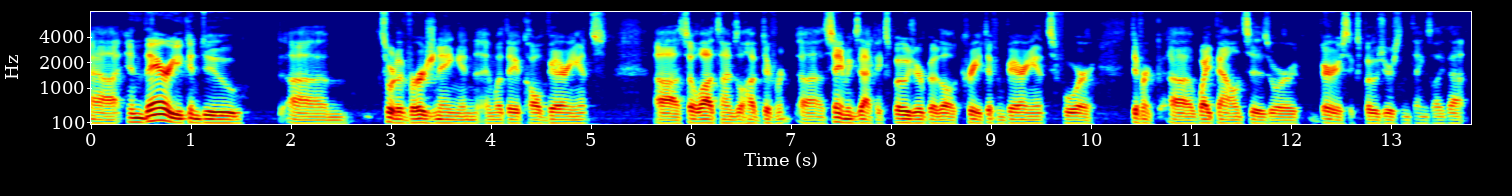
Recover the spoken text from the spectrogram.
Uh, in there, you can do um, sort of versioning and, and what they call variants. Uh, so a lot of times I'll have different, uh, same exact exposure, but I'll create different variants for different uh, white balances or various exposures and things like that.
